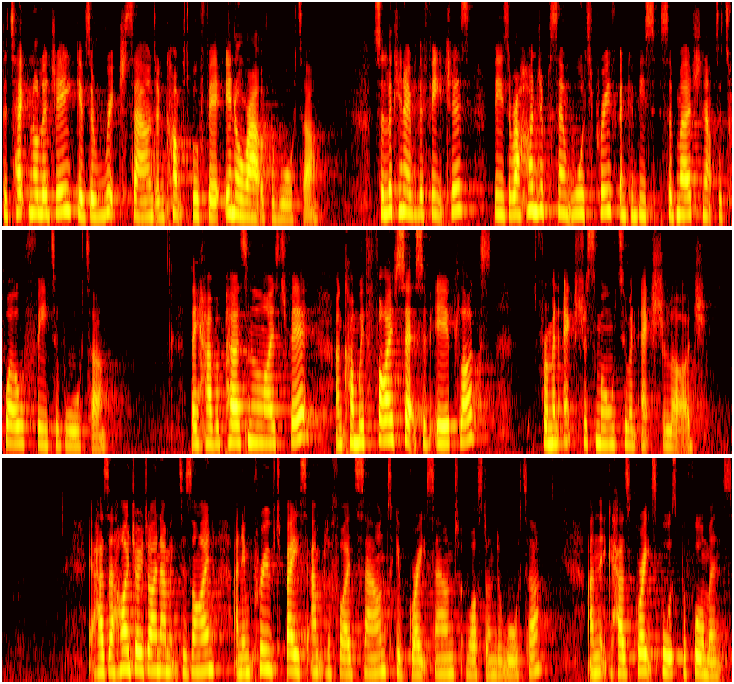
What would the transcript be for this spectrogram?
The technology gives a rich sound and comfortable fit in or out of the water. So looking over the features, these are 100% waterproof and can be submerged in up to 12 feet of water. They have a personalised fit and come with five sets of earplugs from an extra small to an extra large. It has a hydrodynamic design and improved bass amplified sound to give great sound whilst underwater. And it has great sports performance,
